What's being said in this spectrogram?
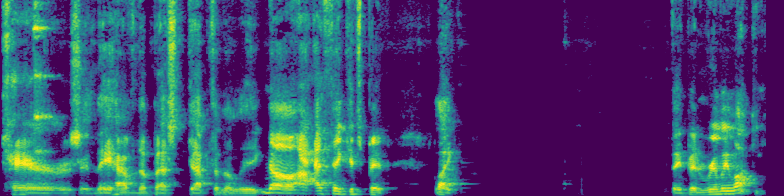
cares and they have the best depth in the league. No, I, I think it's been like they've been really lucky.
